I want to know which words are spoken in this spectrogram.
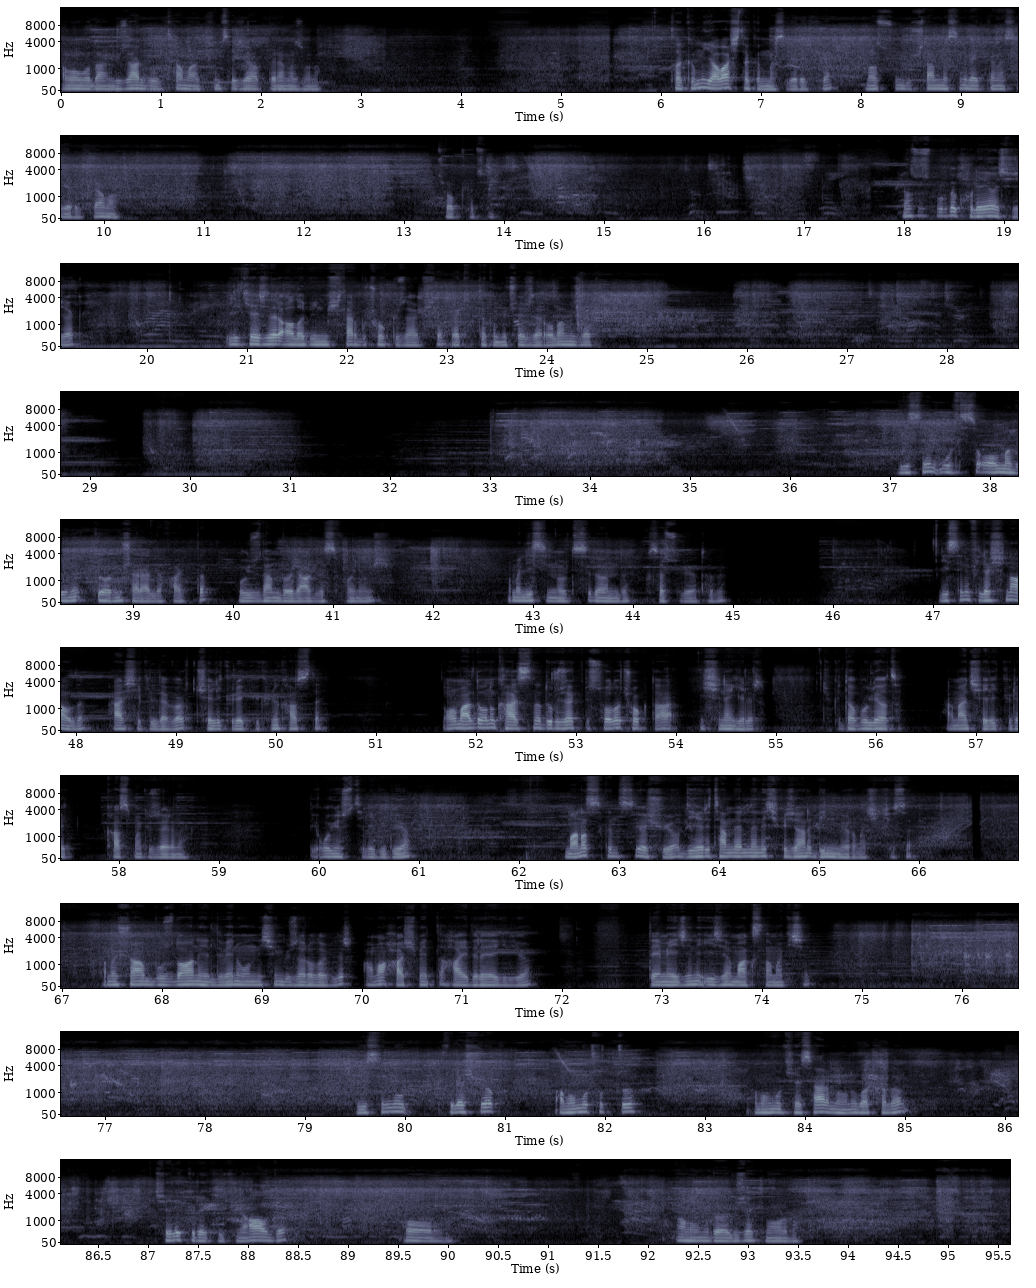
Ama buradan güzel bir ama kimse cevap veremez ona. Takımı yavaş takılması gerekiyor. Nasus'un güçlenmesini beklemesi gerekiyor ama çok kötü. Nasus burada kuleyi açacak. İlk ejderi alabilmişler. Bu çok güzel bir şey. Rakip takım 3 ejder olamayacak. Blue team lost a turret. Lee Sin'in ultisi olmadığını görmüş herhalde fight'ta. O yüzden böyle agresif oynamış. Ama Lee Sin'in ultisi döndü. Kısa sürüyor tabi. Lee Sin'in flash'ını aldı. Her şekilde Word. Çelik yürek yükünü kastı. Normalde onun karşısında duracak bir solo çok daha işine gelir. Çünkü W atıp hemen çelik yürek kasmak üzerine bir oyun stili gidiyor. Mana sıkıntısı yaşıyor. Diğer itemlerinde ne çıkacağını bilmiyorum açıkçası. Ama şu an buzdağın eldiveni onun için güzel olabilir. Ama Haşmetli Hydra'ya gidiyor. Damage'ini iyice maxlamak için. Lee Sin'in flash yok. Amumu tuttu. Amumu keser mi onu bakalım. Çelik yürek yükünü aldı. Oo. Amumu da ölecek mi orada?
